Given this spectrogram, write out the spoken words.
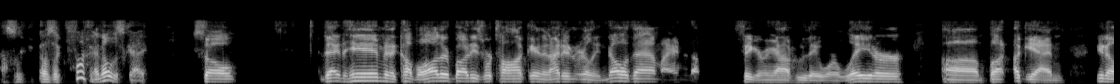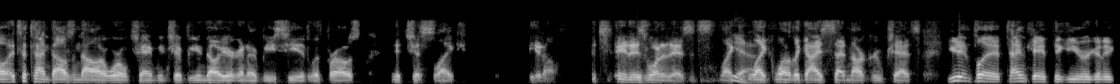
I was like, I was like, fuck, I know this guy. So then him and a couple other buddies were talking, and I didn't really know them. I ended up figuring out who they were later. Um, but again, you know, it's a ten thousand dollar world championship. You know, you're going to be seated with pros. It's just like, you know, it's it is what it is. It's like Yeah. like one of the guys said in our group chats. You didn't play a 10k thinking you were going to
